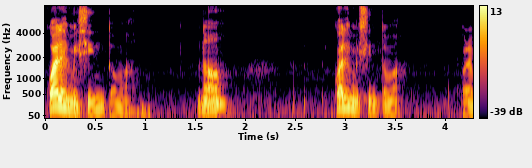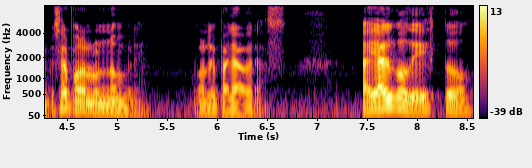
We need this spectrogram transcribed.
¿Cuál es mi síntoma? ¿No? ¿Cuál es mi síntoma? Por empezar ponerle un nombre, ponerle palabras. ¿Hay algo de esto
